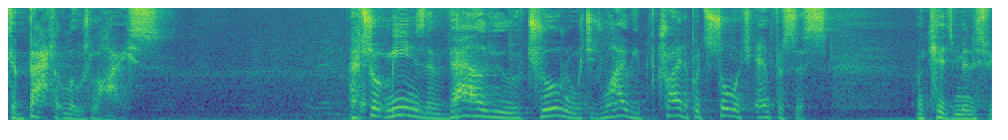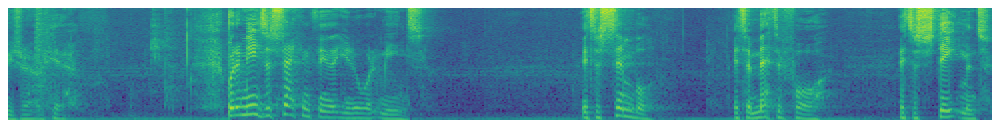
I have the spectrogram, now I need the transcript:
to battle those lies. And so it means the value of children, which is why we try to put so much emphasis on kids' ministries around here. But it means the second thing that you know what it means it's a symbol, it's a metaphor, it's a statement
